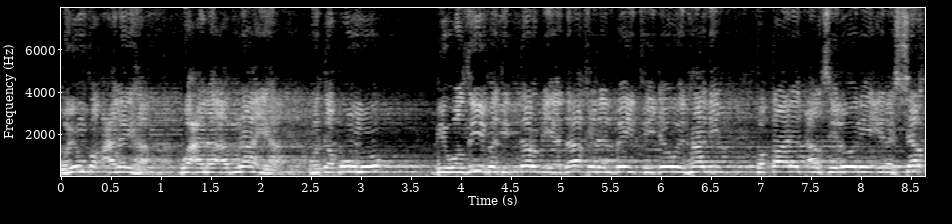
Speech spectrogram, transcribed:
وينفق عليها وعلى أبنائها وتقوم بوظيفة التربية داخل البيت في جو هادئ. فقالت أرسلوني إلى الشرق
